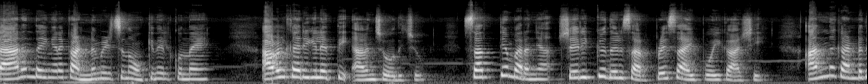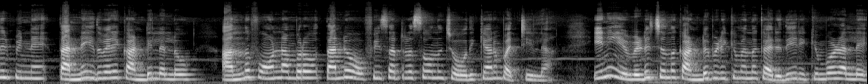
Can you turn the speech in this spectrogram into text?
താനെന്താ ഇങ്ങനെ കണ്ണുമിഴിച്ച് നോക്കി നിൽക്കുന്നേ? അവൾക്കരികിലെത്തി അവൻ ചോദിച്ചു. സത്യം പറഞ്ഞ ശരിക്കും ഇതൊരു സർപ്രൈസ് ആയിപ്പോയി കാശി. അന്ന് കണ്ടതിൽ പിന്നെ തന്നെ ഇതുവരെ കണ്ടില്ലല്ലോ. അന്ന് ഫോൺ നമ്പറോ തന്റെ ഓഫീസ് അഡ്രസ്സോ ഒന്നും ചോദിക്കാനും പറ്റിയില്ല. ഇനി എവിടെ ചെന്ന് കണ്ടുപിടിക്കുമെന്ന് കരുതിയിരിക്കുമ്പോഴല്ലേ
